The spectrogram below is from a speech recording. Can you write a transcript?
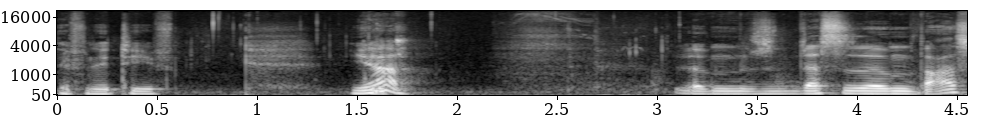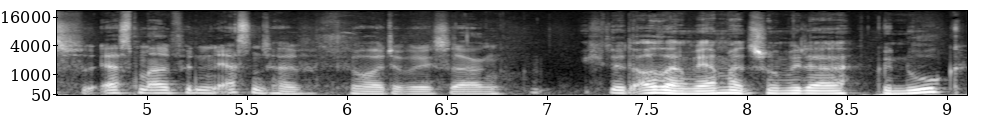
Definitiv. Ja. Gut. Ähm, das ähm, war es erstmal für den ersten Teil für heute, würde ich sagen. Ich würde auch sagen, wir haben jetzt schon wieder genug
